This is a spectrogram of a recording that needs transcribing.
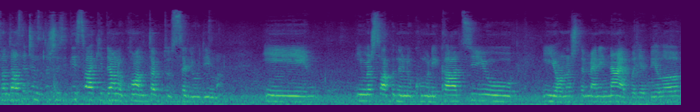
fantastičan zato što si ti svaki dan u kontaktu sa ljudima. I imaš svakodnevnu komunikaciju i ono što je meni najbolje bilo,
